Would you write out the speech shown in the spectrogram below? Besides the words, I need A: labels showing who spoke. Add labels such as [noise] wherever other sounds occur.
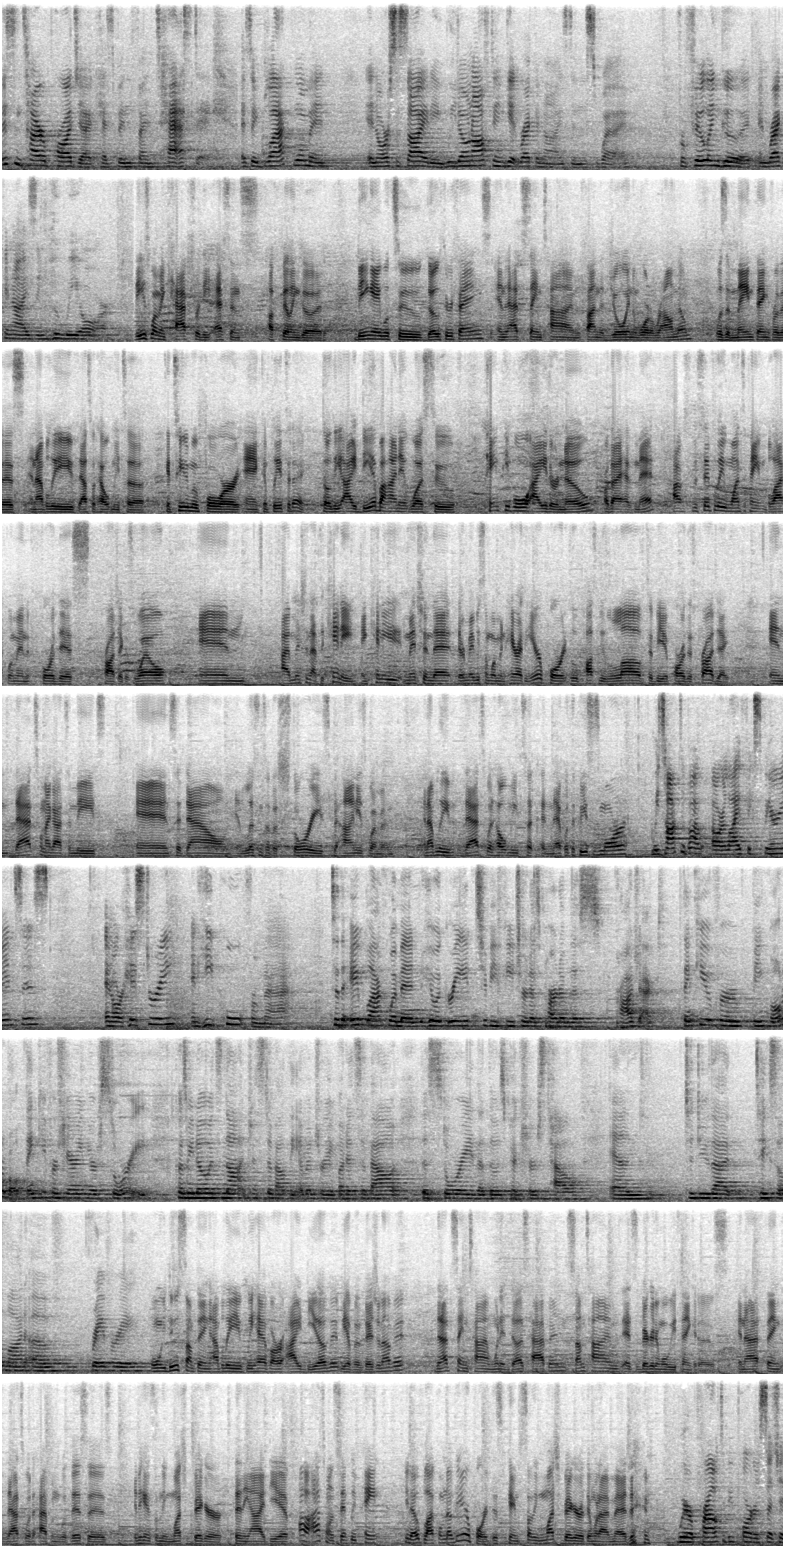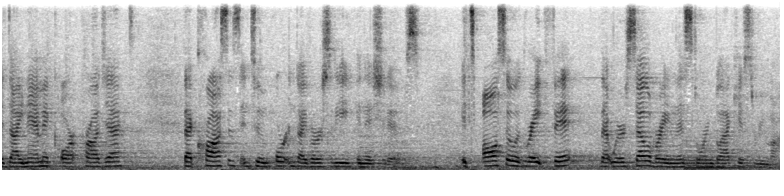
A: This entire project has been fantastic. As a black woman in our society, we don't often get recognized in this way for feeling good and recognizing who we are.
B: These women capture the essence of feeling good. Being able to go through things and at the same time find the joy in the world around them was the main thing for this, and I believe that's what helped me to continue to move forward and complete today. So the idea behind it was to paint people I either know or that I have met. I specifically want to paint black women for this project as well, and I mentioned that to Kenny, and Kenny mentioned that there may be some women here at the airport who would possibly love to be a part of this project. And that's when I got to meet and sit down and listen to the stories behind these women. And I believe that's what helped me to connect with the pieces more.
A: We talked about our life experiences and our history, and he pulled from that.
C: To the eight black women who agreed to be featured as part of this project, thank you for being vulnerable. Thank you for sharing your story. Because we know it's not just about the imagery, but it's about the story that those pictures tell. And to do that takes a lot of bravery.
B: When we do something, I believe we have our idea of it, we have a vision of it. Then at the same time, when it does happen, sometimes it's bigger than what we think it is. And I think that's what happened with this is it became something much bigger than the idea of, oh, I just want to simply paint, you know, black women of the airport. This became something much bigger than what I imagined. [laughs]
A: We're proud to be part of such a dynamic art project that crosses into important diversity initiatives. It's also a great fit that we're celebrating this during Black History Month.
